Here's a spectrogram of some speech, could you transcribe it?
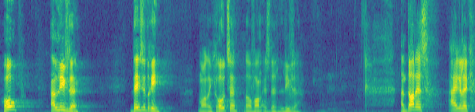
hoop en liefde. Deze drie. Maar de grootste daarvan is de liefde. En dat is eigenlijk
